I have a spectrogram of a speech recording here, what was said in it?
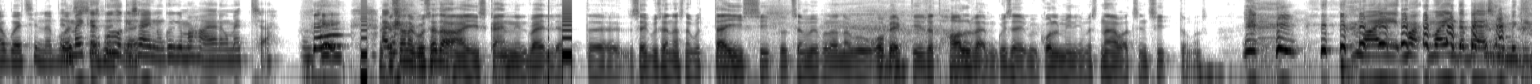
nagu et sinna. et ma ikka kuhugi sain kuhugi maha ja nagu metsa okay. aga kas sa nagu seda ei skänninud välja, et äh, see, kui sa ennast nagu täis situd, see on võib-olla nagu objektiivselt halvem kui see, kui kolm inimest näevad sind sittumas ma ei, ma, ma enda peas oli mingi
